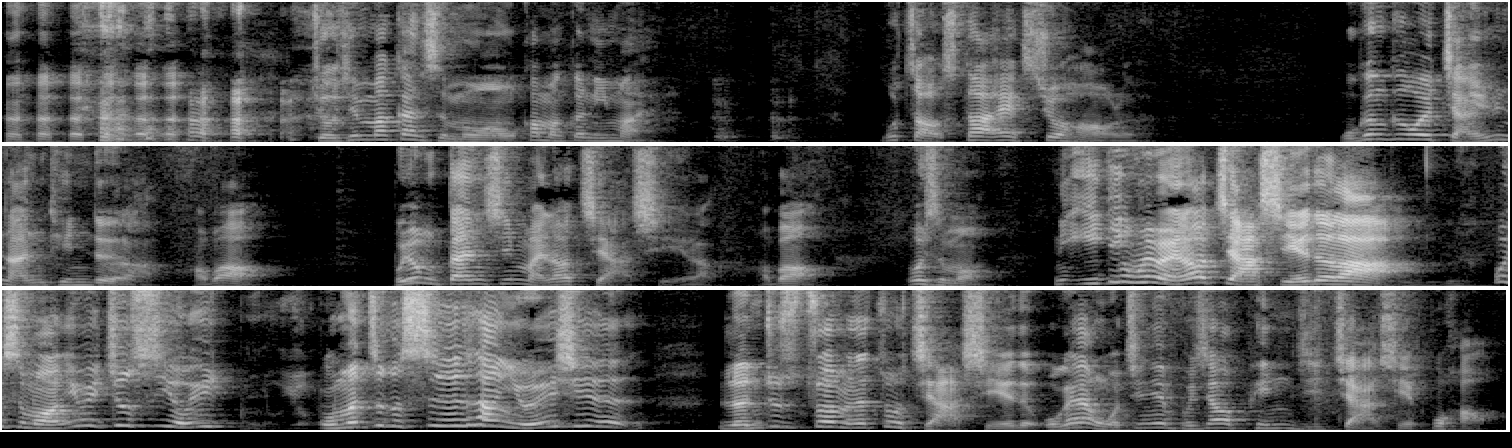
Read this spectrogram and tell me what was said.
九千八干什么啊？我干嘛跟你买？我找 Star X 就好了。我跟各位讲一句难听的啦，好不好？不用担心买到假鞋啦，好不好？为什么？你一定会买到假鞋的啦。为什么？因为就是有一。我们这个世界上有一些人就是专门在做假鞋的。我跟你讲，我今天不是要抨击假鞋不好，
